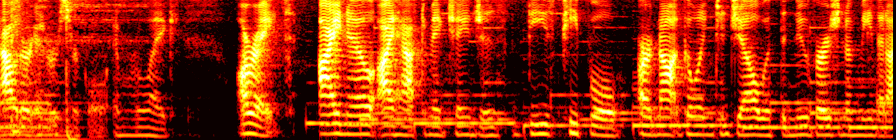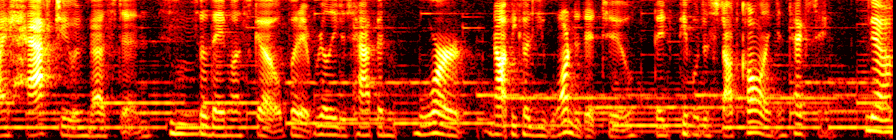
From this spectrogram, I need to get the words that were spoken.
outer inner circle and were like, all right, I know I have to make changes. These people are not going to gel with the new version of me that I have to invest in, so they must go. But it really just happened more not because you wanted it to. They people just stopped calling and texting. Yeah,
